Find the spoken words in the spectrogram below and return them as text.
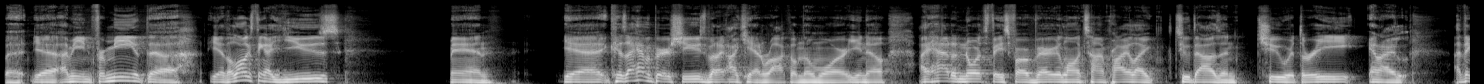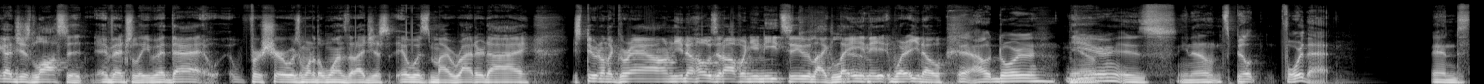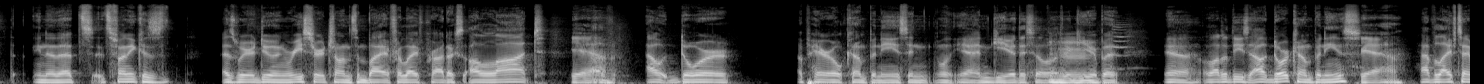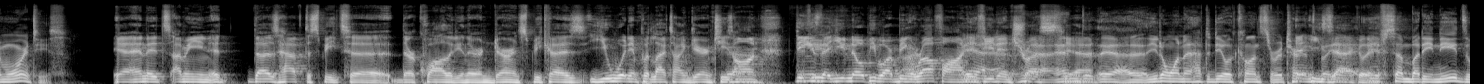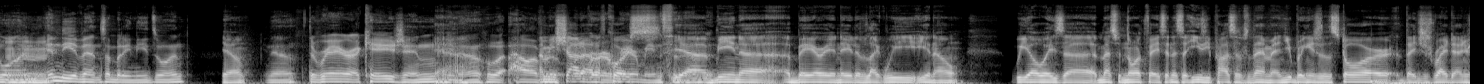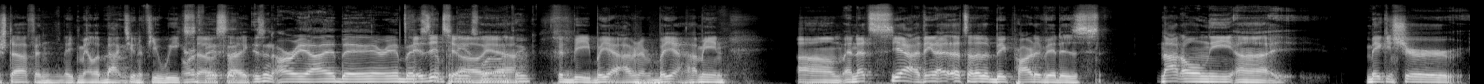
But yeah, I mean, for me, the yeah, the longest thing I use, man, yeah, because I have a pair of shoes, but I, I can't rock them no more. You know, I had a North Face for a very long time, probably like 2002 or three, and I, I think I just lost it eventually. But that for sure was one of the ones that I just it was my ride or die. Just threw it on the ground, you know, hose it off when you need to, like laying it, where you know, Yeah, outdoor gear is you know it's built for that, and you know that's it's funny because as we were doing research on some buy it for life products, a lot yeah, of outdoor apparel companies and well, yeah, and gear they sell other Mm-hmm. gear, but yeah, a lot of these outdoor companies yeah. have lifetime warranties. Yeah, and it's I mean, it does have to speak to their quality and their endurance because you wouldn't put lifetime guarantees Yeah. on things you- that you know people are being rough on if you didn't trust. Yeah, Yeah, and uh, yeah, you don't want to have to deal with constant returns. yeah, Exactly. Mm-hmm. if somebody needs one, in the event somebody needs one, yeah. you know, the rare occasion, you know, who, however, I mean, shout out, of course. means yeah, them. being a, a Bay Area native, like we, you know, we always uh, mess with North Face, and it's an easy process for them. Man, you bring it to the store, they just write down your stuff, and they mail it back to you in a few weeks. North so Face, it's like, isn't REI a Bay Area based is it too? company as Oh, well? yeah, I think. could be, but yeah, I've never. But yeah, I mean, um, and that's yeah, I think that's another big part of it is not only uh, making sure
